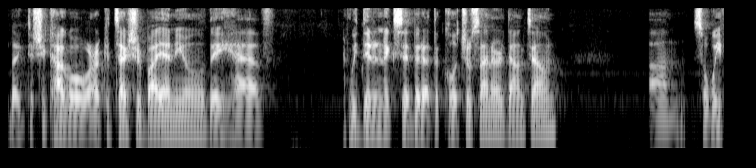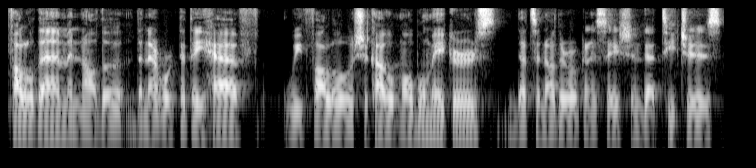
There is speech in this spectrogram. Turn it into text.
like the chicago architecture biennial they have we did an exhibit at the cultural center downtown um so we follow them and all the the network that they have we follow chicago mobile makers that's another organization that teaches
